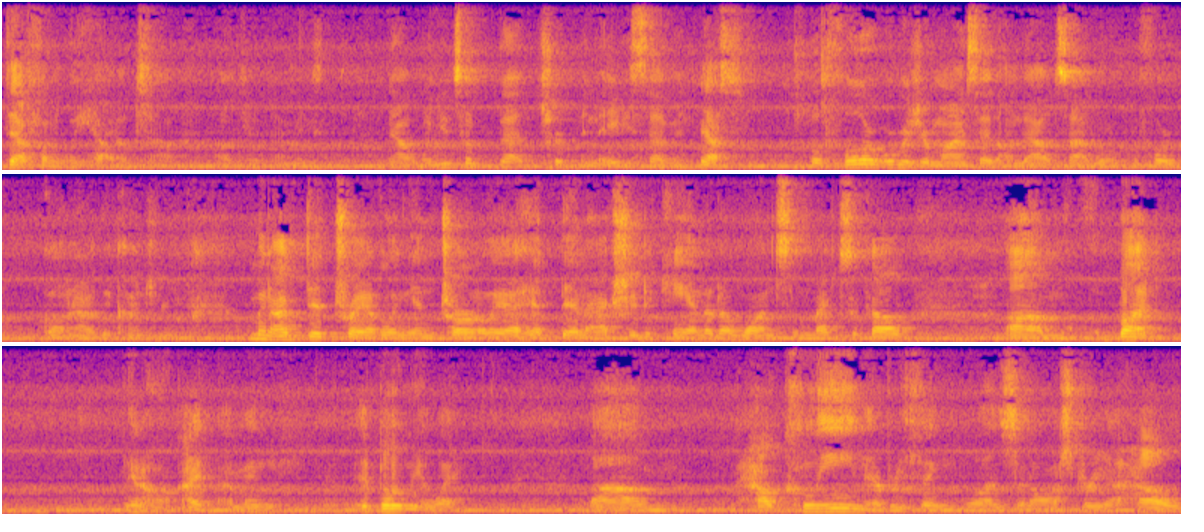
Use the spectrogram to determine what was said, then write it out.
definitely helped. Okay, that makes sense. Now, when you took that trip in '87, Yes. before what was your mindset on the outside world before going out of the country? I mean, I did traveling internally. I had been actually to Canada once and Mexico. Um, but, you know, I, I mean, it blew me away. Um, how clean everything was in Austria, how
